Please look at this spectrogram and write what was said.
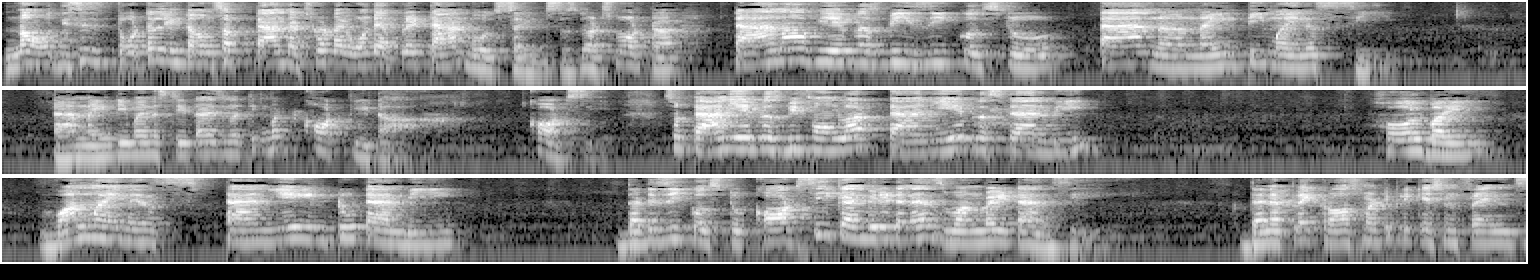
Now this is total in terms of tan. That's what i want to apply tan both sides. So that's what uh, tan of a plus b is equals to tan uh, 90 minus c. Tan 90 minus theta is nothing but cot theta. Cot c. So tan a plus b formula tan a plus tan b whole by 1 minus tan a into tan b that is equals to cot c can be written as 1 by tan c then apply cross multiplication friends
